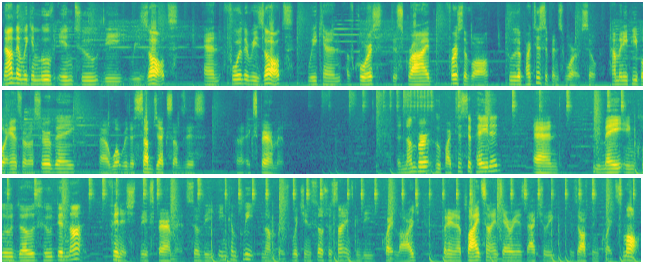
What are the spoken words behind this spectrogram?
Now then we can move into the results. And for the results, we can, of course, describe, first of all, who the participants were. So how many people answered our survey, uh, what were the subjects of this uh, experiment. The number who participated, and you may include those who did not finish the experiment. So the incomplete numbers, which in social science can be quite large, but in applied science areas actually is often quite small.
